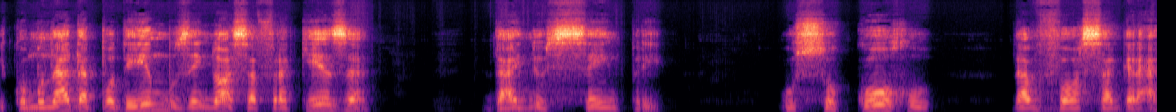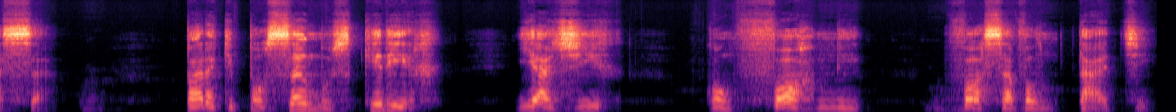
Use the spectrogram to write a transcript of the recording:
e como nada podemos em nossa fraqueza, dai-nos sempre o socorro da vossa graça, para que possamos querer e agir conforme vossa vontade,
